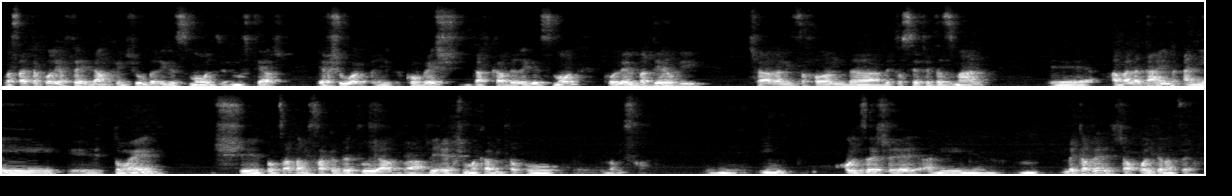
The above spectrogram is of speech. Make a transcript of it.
הוא עשה את הכל יפה, גם כן, שוב ברגל שמאל, זה מפתיע איך שהוא כובש דווקא ברגל שמאל, כולל בדרבי, שער הניצחון בתוספת הזמן, אבל עדיין אני טוען שתוצאת המשחק הזה תלויה באיך שמכבי תבוא למשחק. עם כל זה שאני מקווה שהפועל תנצח.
